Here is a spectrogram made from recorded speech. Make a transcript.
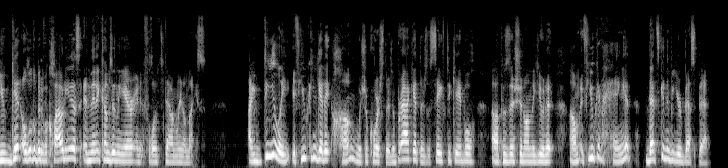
you get a little bit of a cloudiness and then it comes in the air and it floats down real nice. Ideally, if you can get it hung, which of course there's a bracket, there's a safety cable uh, position on the unit, um, if you can hang it, that's going to be your best bet.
